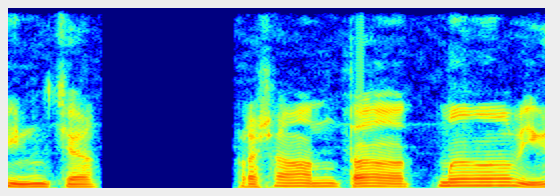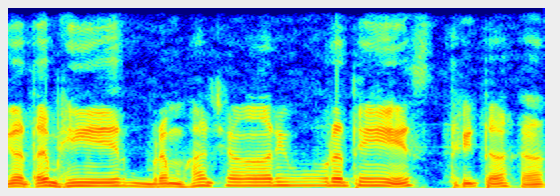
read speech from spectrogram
किञ्च प्रशान्तात्मा विगतभिर्ब्रह्मचारिव्रते स्थितः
